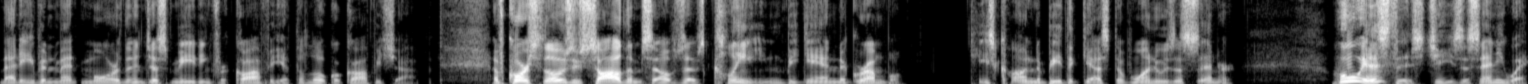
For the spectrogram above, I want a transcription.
that even meant more than just meeting for coffee at the local coffee shop. Of course, those who saw themselves as clean began to grumble. He's gone to be the guest of one who's a sinner. Who is this Jesus anyway?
